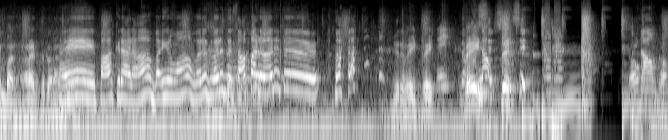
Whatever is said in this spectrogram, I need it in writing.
தெரியும் பாருங்க வர எடுத்துட்டு வராங்க ஏய் பார்க்குறாரா பயங்கரமா வருது வருது சாப்பாடு வருது இரு wait wait wait. Sit sit down down down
